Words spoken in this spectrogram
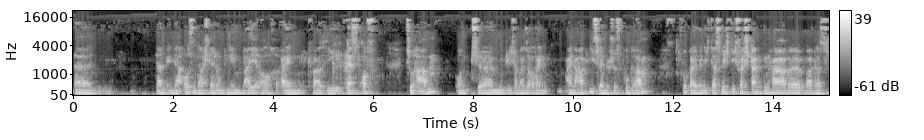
äh, dann in der Außendarstellung nebenbei auch ein quasi Best-of zu haben und äh, möglicherweise auch ein, eine Art isländisches Programm. Wobei, wenn ich das richtig verstanden habe, war das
